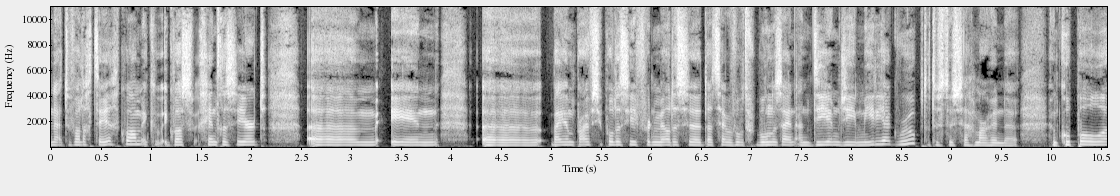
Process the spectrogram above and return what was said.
nou, toevallig tegenkwam. Ik, ik was geïnteresseerd um, in. bij hun privacy policy vermelden ze dat zij bijvoorbeeld verbonden zijn aan DMG Media Group. Dat is dus zeg maar hun, hun koepel,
